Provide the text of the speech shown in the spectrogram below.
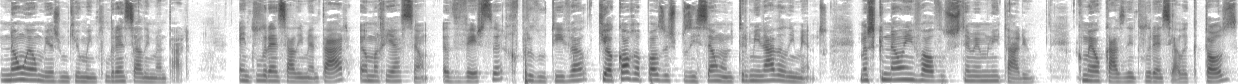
não é o mesmo que uma intolerância alimentar. A intolerância alimentar é uma reação adversa, reprodutível, que ocorre após a exposição a um determinado alimento, mas que não envolve o sistema imunitário, como é o caso da intolerância à lactose,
